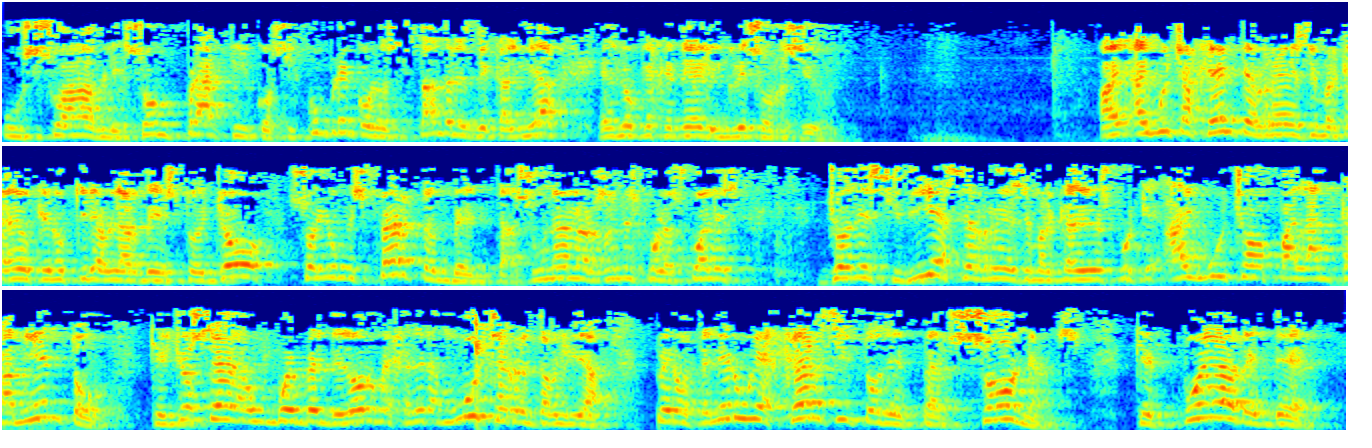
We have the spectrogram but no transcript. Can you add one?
usables, son prácticos y cumplen con los estándares de calidad es lo que genera el ingreso residual. Hay, mucha gente en redes de mercadeo que no quiere hablar de esto. Yo soy un experto en ventas. Una de las razones por las cuales yo decidí hacer redes de mercadeo porque hay mucho apalancamiento. Que yo sea un buen vendedor me genera mucha rentabilidad. Pero tener un ejército de personas que pueda vender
